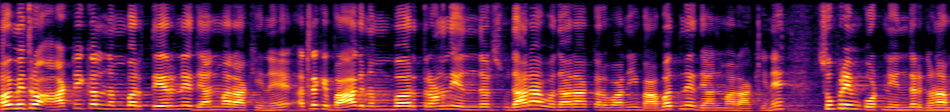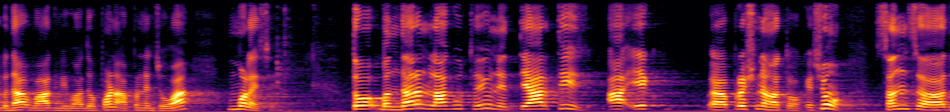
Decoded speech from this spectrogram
હવે મિત્રો આર્ટિકલ નંબર તેરને ધ્યાનમાં રાખીને, એટલે કે ભાગ નંબર ત્રણની અંદર સુધારા વધારા કરવાની બાબતને ધ્યાનમાં રાખીને, સુપ્રીમ કોર્ટની અંદર ઘણા બધા વાદ વિવાદો પણ આપણને જોવા મળે છે. તો બંધારણ લાગુ થયું ને ત્યારથી જ આ એક પ્રશ્ન હતો કે શું સંસદ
